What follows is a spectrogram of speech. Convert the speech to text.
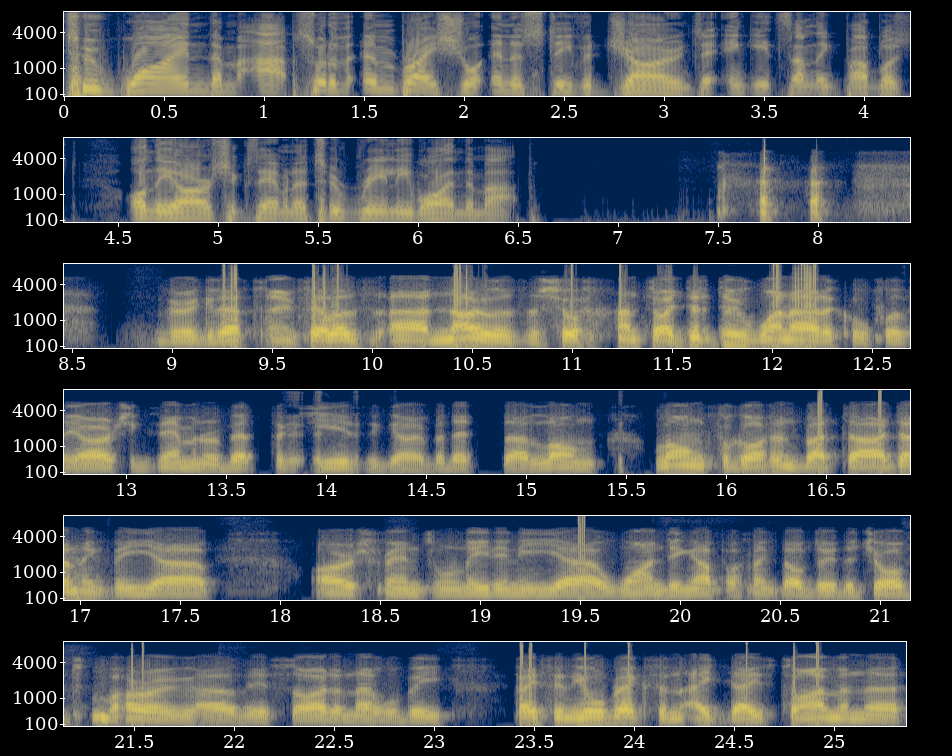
to wind them up, sort of embrace your inner Stephen Jones and get something published on the Irish Examiner to really wind them up? Very good afternoon, fellas. Uh, no is the short answer. I did do one article for the Irish Examiner about six years ago, but that's uh, long, long forgotten. But uh, I don't think the uh, Irish fans will need any uh, winding up. I think they'll do the job tomorrow, uh, their side, and they will be facing the All Blacks in eight days' time in the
